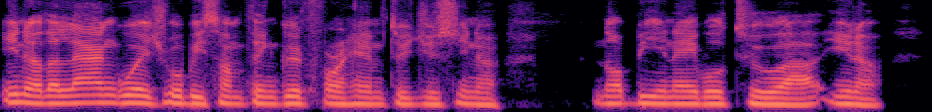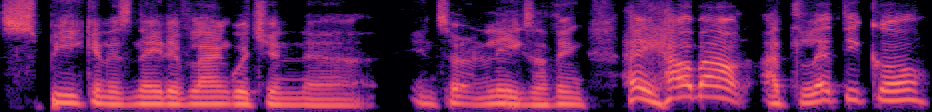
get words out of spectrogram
you know, the language will be something good for him to just, you know, not being able to uh, you know speak in his native language in uh, in certain leagues. I think, hey, how about Atletico,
